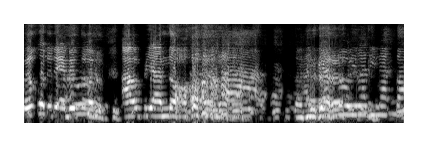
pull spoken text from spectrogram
Aku udah di edit tuh aduh. Alpiando Wiradinata.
